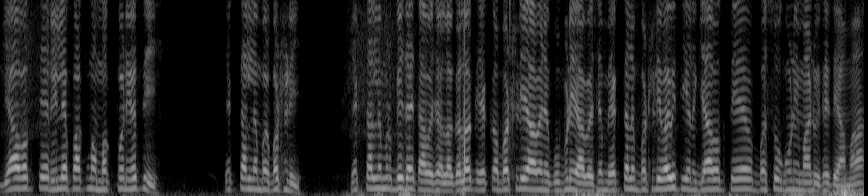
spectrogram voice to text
ગયા વખતે રિલે પાકમાં મગફળી હતી એકતાલીસ નંબર બઠડી. એકતાલીસ નંબર બે જાત આવે છે અલગ અલગ. એક બઠડી આવે ને ગુબડી આવે છે. એમ એકતાલીસ બઠડી વાવી હતી અને ગયા વખતે બસો ગુણી માંડવી થઈ હતી આમાં.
